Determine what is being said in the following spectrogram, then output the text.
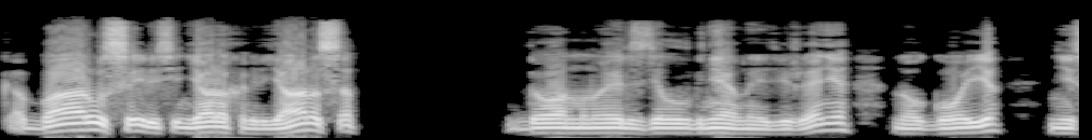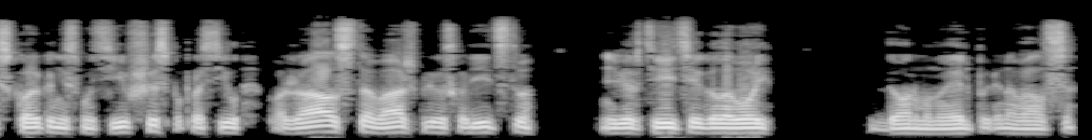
Кабаруса или сеньора Хавильяноса. Дон Мануэль сделал гневное движение, но Гойя, нисколько не смутившись, попросил, «Пожалуйста, ваше превосходительство, не вертите головой». Дон Мануэль повиновался.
